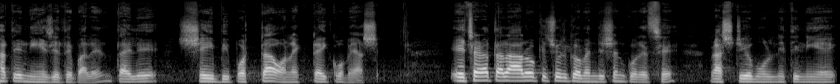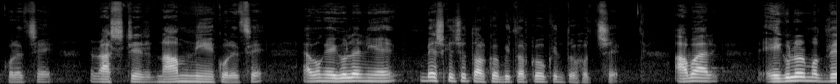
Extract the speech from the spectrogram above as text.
হাতে নিয়ে যেতে পারেন, তাইলে সেই বিপদটা অনেকটাই কমে আসে। এছাড়া তারা আরও কিছু রিকমেন্ডেশন করেছে, রাষ্ট্রীয় মূলনীতি নিয়ে করেছে, রাষ্ট্রের নাম নিয়ে করেছে, এবং এগুলো নিয়ে বেশ কিছু তর্ক বিতর্কও কিন্তু হচ্ছে। আবার এগুলোর মধ্যে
